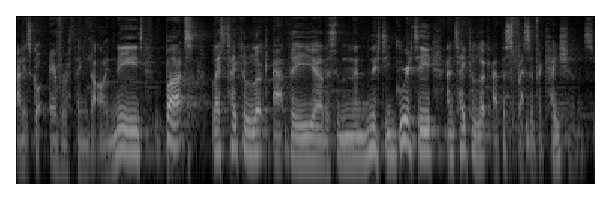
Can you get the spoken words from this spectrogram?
and it's got everything that I need. But let's take a look at the uh, the nitty gritty and take a look at the specifications.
